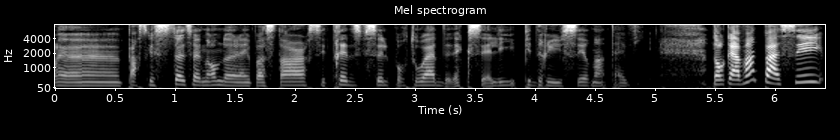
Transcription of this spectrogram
Euh, parce que si tu as le syndrome de l'imposteur, c'est très difficile pour toi d'exceller puis de réussir dans ta vie. Donc, avant de passer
